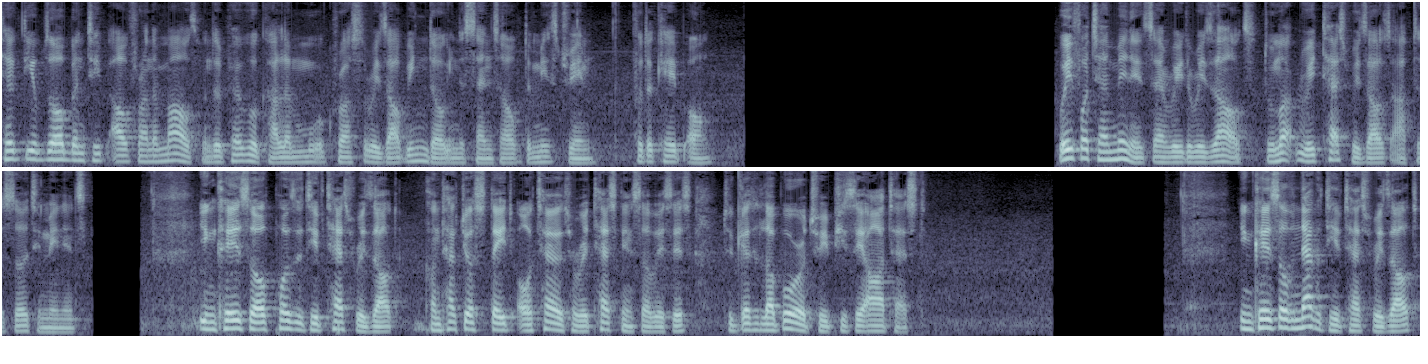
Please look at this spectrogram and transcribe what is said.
Take the absorbent tip out from the mouth when the purple color moves across the result window in the center of the midstream. Put the cape on. Wait for 10 minutes and read the results. Do not read test results after 30 minutes. In case of positive test result, contact your state or territory testing services to get a laboratory PCR test. In case of negative test result,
